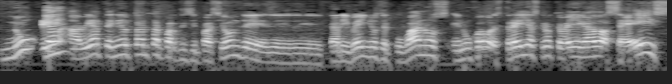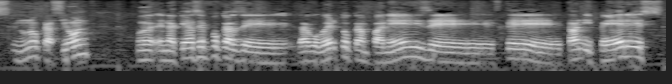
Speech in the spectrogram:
Nunca había tenido tanta participación de, caribeños, de cubanos en un juego de estrellas. Creo que había llegado a seis en una ocasión, en aquellas épocas de Dagoberto Campaneris, de este Tani Pérez.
